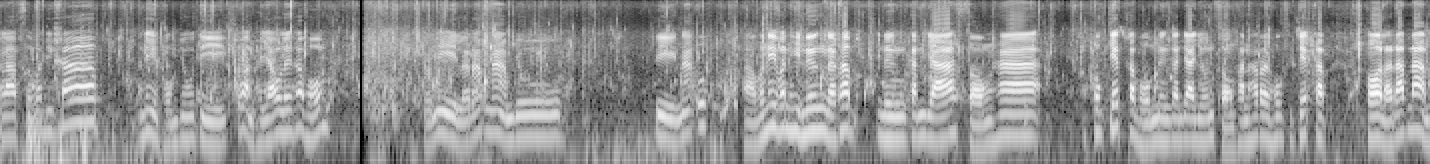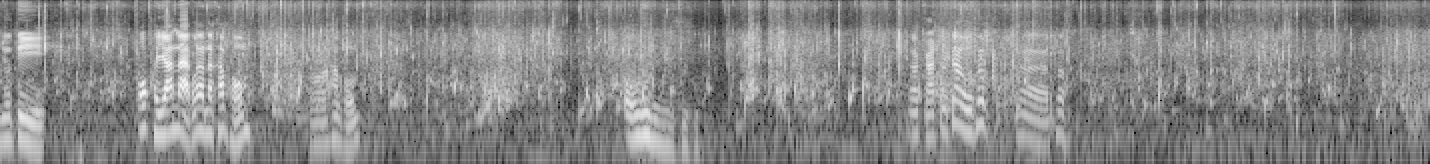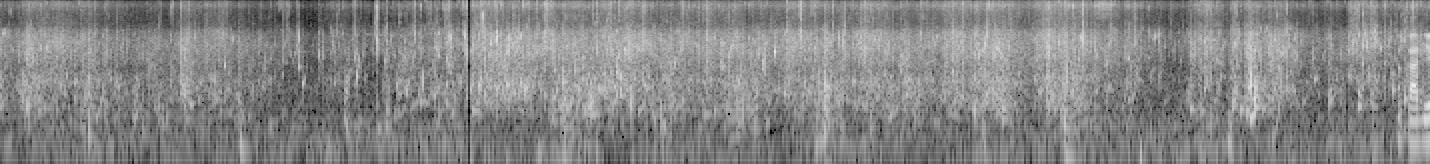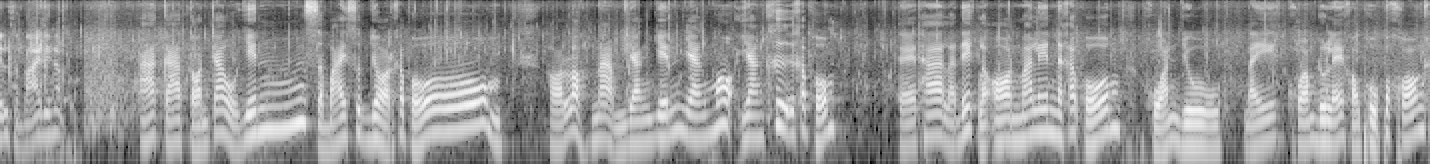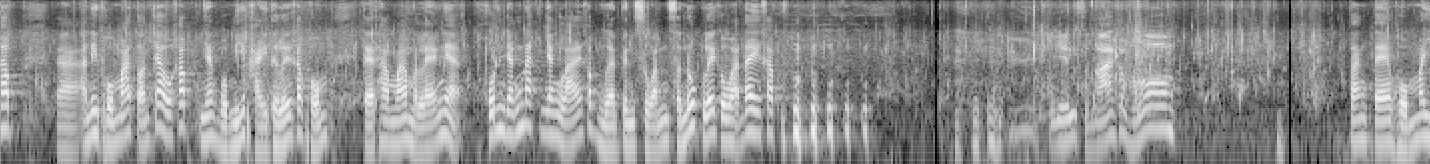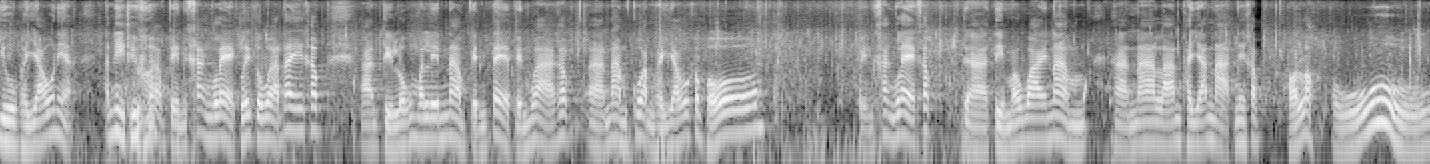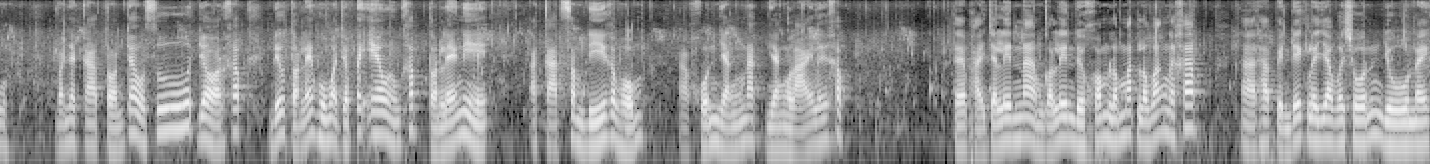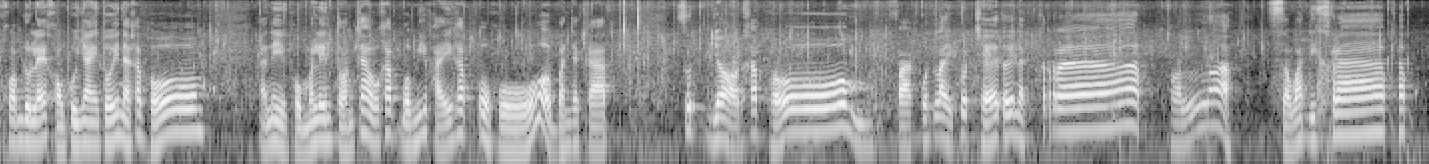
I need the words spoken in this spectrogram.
ครับสวัสดีครับ อันนี้ผมอยู่ตีก้อนพะเยาเลยครับผม ตอนนี้ระดับน้ำอยู่ตีหน้าอุกอ่าวันนี้วันที่หนึ่งนะครับหนึ่งกันยาสองห้าหกเจ็ดครับผมหนึ่งกันยายนสองพันห้าร้อยหกสิบเจ็ดครับ พอระดับน้ำอยู่ตีอกพญานาคแล้วนะครับ ผมพอแล้วครับผมโอ้ยอากาศเจ้าๆครับอ่า อากาศเย็นสบายดีครับ อากาศตอนเจ้าเย็นสบายสุดยอดครับผมหอล่อน้ำยังเย็นยังเหมาะยังคือครับผม แต่ถ้าละเด็กละออนมาเล่นนะครับผมควรอยู่ในความดูแลของผู้ปกครองครับอ่าอันนี้ผมมาตอนเจ้าครับยังบ่มีไผ่เถอะเลยครับผม แต่ถ้ามาแมลงเนี่ยคนยังนักยังหลายครับเหมือนเป็นสวนสนุกเลยก็ว่าได้ครับ เย็นสบายครับผมตั้งแต่ผมมาอยู่พะเยาเนี่ย อันนี้ถือว่าเป็นครั้งแรกเลยก็ว่าได้ครับ อ่านติลงมาเล่นน้ำเป็นแต่เป็นว่าครับอ่าน้ำก้วนพะเยาครับผม เป็นครั้งแรกครับอ่าติมาว่ายน้ำอ่าหนาร้านพญานาคนี่ครับพอหรอโอ้บรรยากาศตอนเจ้าสุดยอดครับ เดี๋ยวตอนแรกผมอาจจะไปแอลผมครับ ตอนแรกนี่อากาศสัมดีครับผมอ่าคนยังนักยังหลายเลยครับ แต่ไผจะเล่นน้ำก็เล่นโดยความระมัดระวังนะครับอ่าถ้าเป็นเด็กและเยาวชนอยู่ในความดูแลของผู้ใหญ่ตัวนี้นะครับผม อันนี้ผมมาเล่นตอนเจ้าครับบ่มีไผครับ โอ้โห บรรยากาศ สุดยอดครับผม ฝากกดไลค์กดแชร์ตัวนี้นะครับฮอลล่าสวัสดีครับ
